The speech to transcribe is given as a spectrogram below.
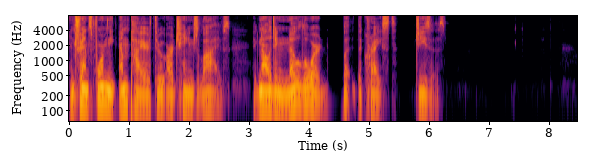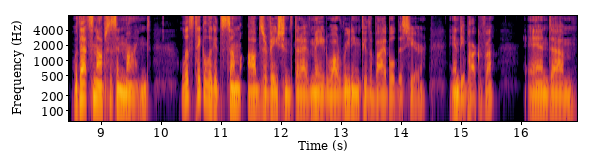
and transform the empire through our changed lives, acknowledging no Lord but the Christ, Jesus. With that synopsis in mind, let's take a look at some observations that I've made while reading through the Bible this year and the Apocrypha, and um,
